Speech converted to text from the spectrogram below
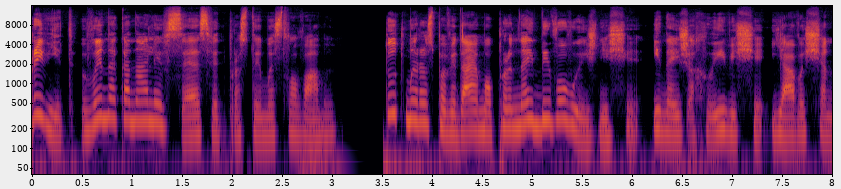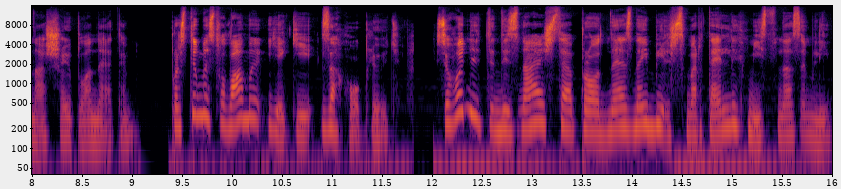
Привіт! Ви на каналі Всесвіт простими словами. Тут ми розповідаємо про найдивовижніші і найжахливіші явища нашої планети, простими словами, які захоплюють. Сьогодні ти дізнаєшся про одне з найбільш смертельних місць на землі.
